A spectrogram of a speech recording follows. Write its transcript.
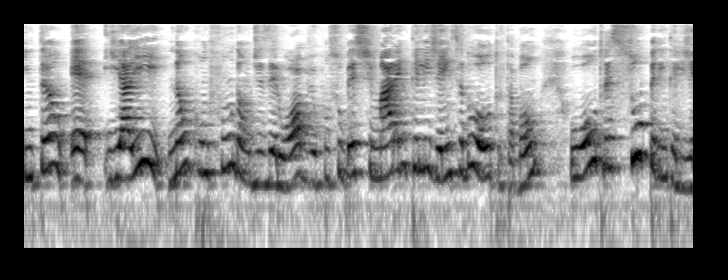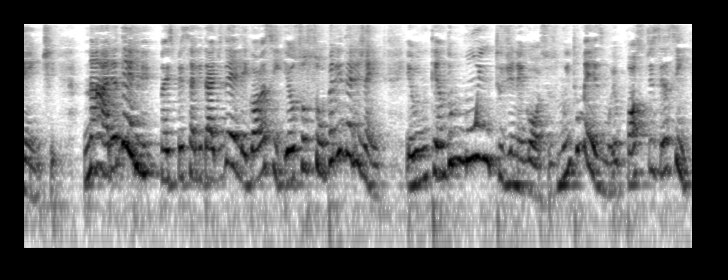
Então, é, e aí não confundam dizer o óbvio com subestimar a inteligência do outro, tá bom? O outro é super inteligente na área dele, na especialidade dele. É igual assim, eu sou super inteligente, eu entendo muito de negócios, muito mesmo. Eu posso dizer assim,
